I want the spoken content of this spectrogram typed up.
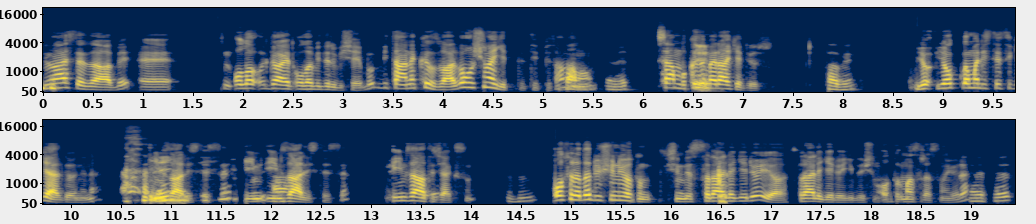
Üniversitede abi e, ola- gayet olabilir bir şey bu. Bir tane kız var ve hoşuna gitti tipi tamam, mı? Tamam. Evet. Sen bu kızı Evet. merak ediyorsun. Tabii. Yo- yoklama listesi geldi önüne. İmza listesi. İm- imza listesi. İmza atacaksın. Hı hı. O sırada düşünüyorsun. Şimdi sırayla geliyor ya. Sırayla geliyor gibi düşün. Oturma sırasına göre. Evet evet.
